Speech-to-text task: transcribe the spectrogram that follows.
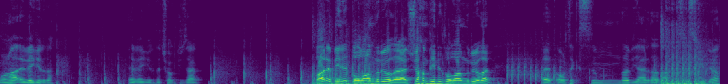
Ona eve girdi. Eve girdi çok güzel. Var ya beni dolandırıyorlar yani şu an beni dolandırıyorlar. Evet orta kısımda bir yerde adam ses geliyor.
